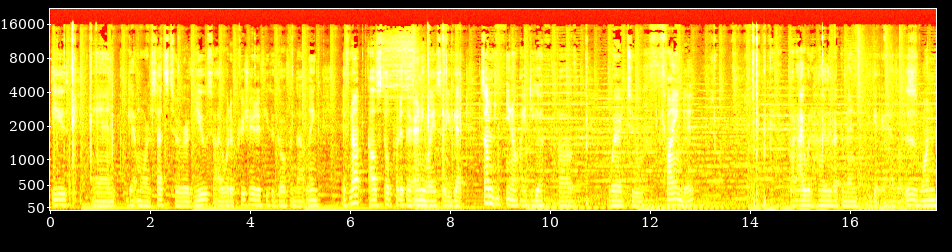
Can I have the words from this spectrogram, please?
these and get more sets to review. So I would appreciate it if you could go from that link. If not, I'll still put it there anyway, so you get some, you know, idea of where to find it. But I would highly recommend you get your hands on. This is one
